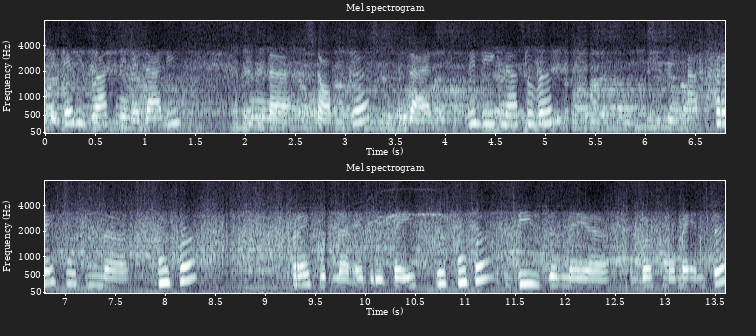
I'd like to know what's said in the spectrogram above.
спечели златни медали на топка, заедно с Лили Игнатова. А преходна купа, преходна европейска купа, виждаме я в момента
